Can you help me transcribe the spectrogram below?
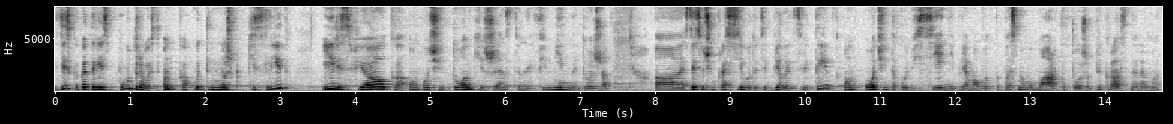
Здесь какая-то есть пудровость, он какой-то немножко кислит. Ирис, фиалка, он очень тонкий, женственный, феминный тоже. А, здесь очень красивые вот эти белые цветы. Он очень такой весенний, прямо вот 8 марта. Тоже прекрасный аромат.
